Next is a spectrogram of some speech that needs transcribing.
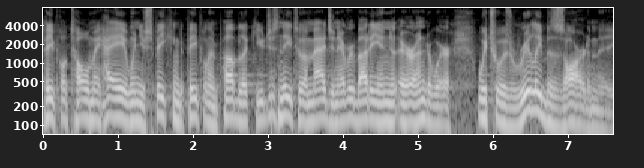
people told me, hey, when you're speaking to people in public, you just need to imagine everybody in their underwear, which was really bizarre to me.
